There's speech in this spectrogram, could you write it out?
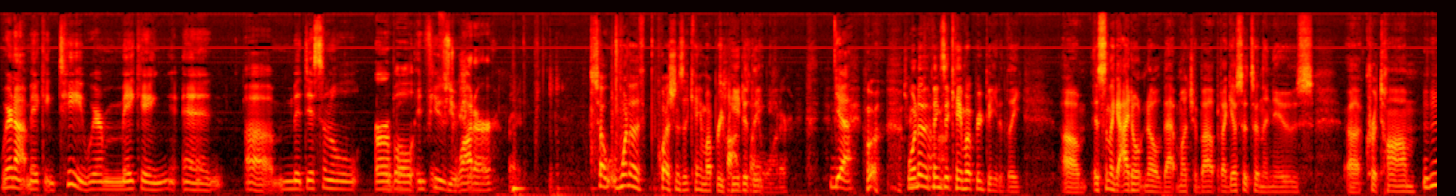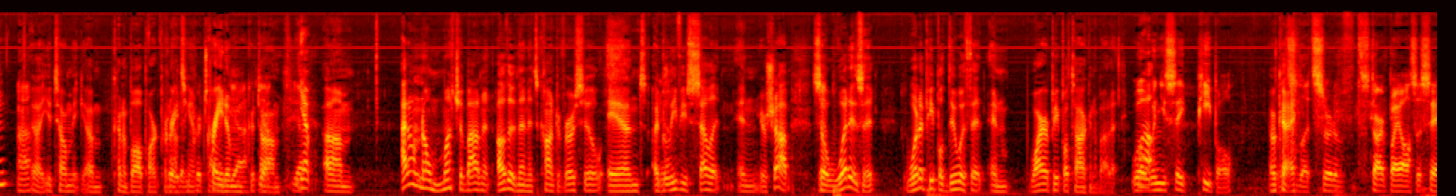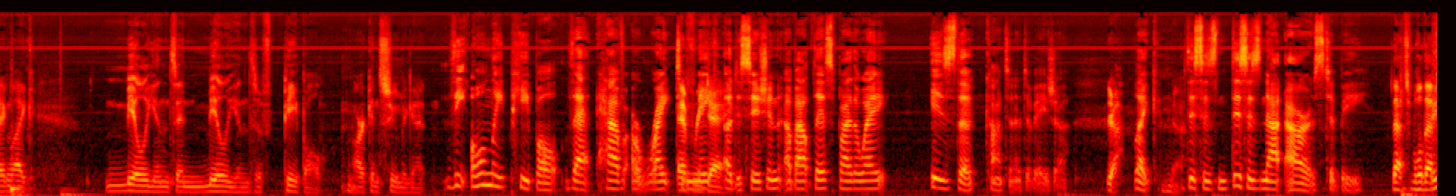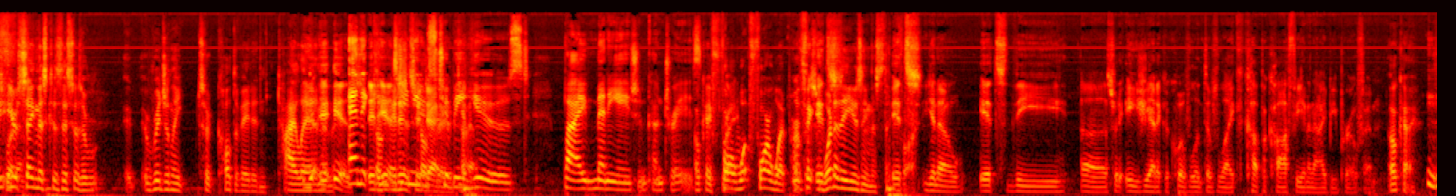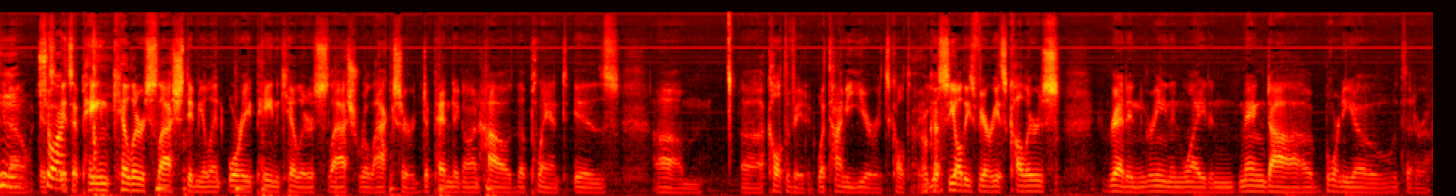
We're not making tea. We're making an uh, medicinal herbal infused infusion. water. Right. So one of the questions that came up repeatedly. Hot repeatedly, plant water. Yeah. one of the things on. that came up repeatedly um, is something I don't know that much about, but I guess it's in the news. Uh, kratom. Uh-huh. Uh, you tell me, I'm kind of ballpark pronouncing Kratom, it. kratom, Kratom, yeah, kratom. yeah. Yep. I don't know much about it other than it's controversial, and I believe you sell it in your shop. So, what is it? What do people do with it, and why are people talking about it? Well, Well- when you say people, Okay. let's, let's sort of start by also saying like millions and millions of people Mm-hmm. Are consuming it. the only people that have a right to Every make day. a decision about this, by the way, is the continent of Asia. Yeah, Like Yeah. this is this is not ours to be. that's well. That's You're I'm- saying this because this was a, originally sort of cultivated in Thailand. Yeah, and- it is. and it, It is continues today. to be Yeah. used by many Asian countries. Okay, for Right. what for what purpose? it's- what are they using this thing It's for? you know it's the uh, sort of Asiatic equivalent of like a cup of coffee and an ibuprofen. Okay, You know, it's, Sure. it's a painkiller slash stimulant or a painkiller slash relaxer, depending on how the plant is um, uh, cultivated, what time of year it's cultivated. Okay. You'll see all these various colors, red and green and white, and Maeng Da, Borneo, etc.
